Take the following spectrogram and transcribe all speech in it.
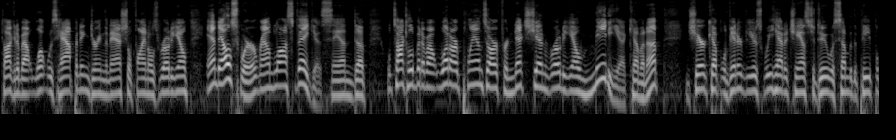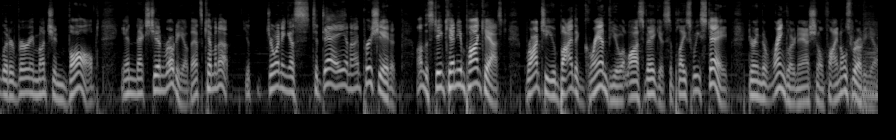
talking about what was happening during the National Finals Rodeo and elsewhere around Las Vegas. And uh, we'll talk a little bit about what our plans are for Next Gen Rodeo Media coming up and share a couple of interviews we had a chance to do with some of the people that are very much involved in Next Gen Rodeo. That's coming up. You're joining us today, and I appreciate it on the Steve Kenyon podcast, brought to you by the Grandview at Las Vegas, the place we stayed during the Wrangler National Finals Rodeo.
